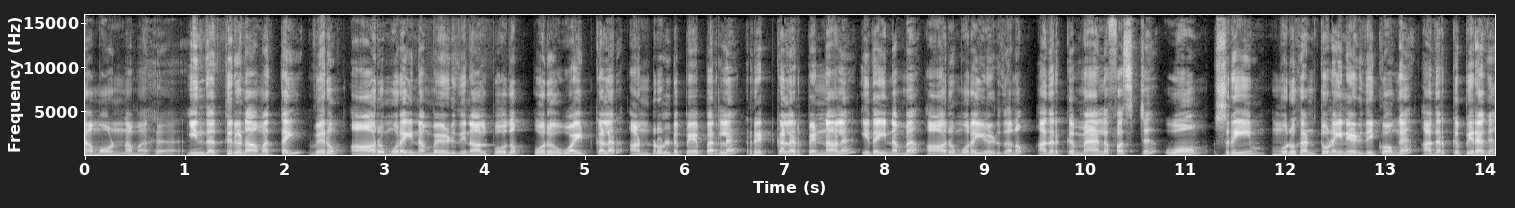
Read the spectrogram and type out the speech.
நமோன் நமக. இந்த திருநாமத்தை வெறும் ஆறு முறை நம்ம எழுதினால் போதும். ஒரு ஒயிட் கலர் அன்ரோல்டு பேப்பர்ல ரெட் கலர் பெண்ணால இதை நம்ம ஆறு முறை எழுதணும். அதற்கு மேலே ஃபஸ்ட்டு ஓம் ஸ்ரீம் முருகன் துணைன்னு எழுதிக்கோங்க. அதற்கு பிறகு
